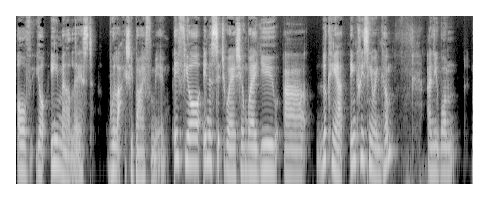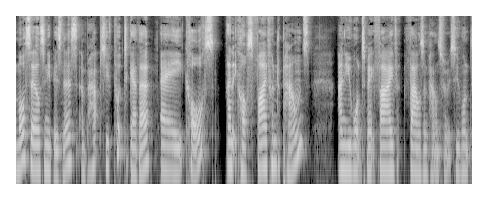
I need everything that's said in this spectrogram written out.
of your email list will actually buy from you. If you're in a situation where you are looking at increasing your income and you want more sales in your business, and perhaps you've put together a course and it costs £500 and you want to make £5,000 from it. So you want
